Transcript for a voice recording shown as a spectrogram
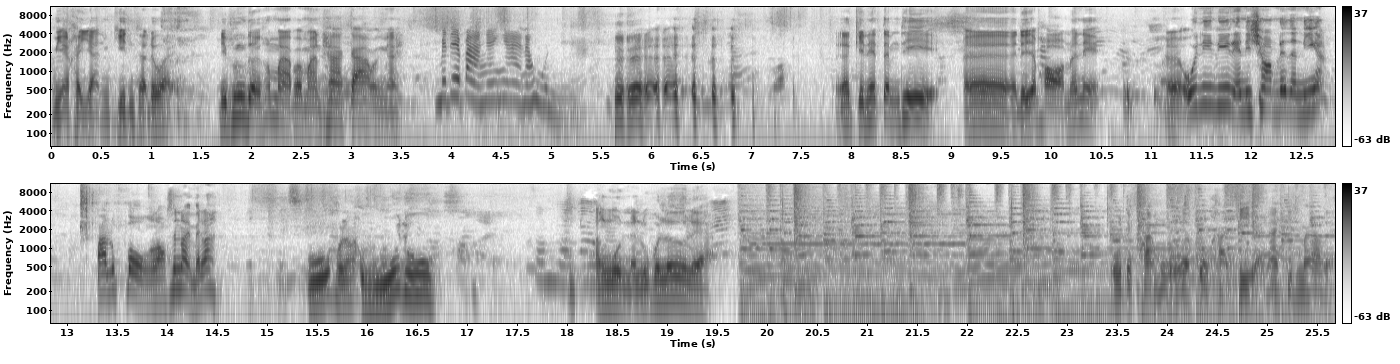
เมียขยันกินซะด้วย นี่เพิ่งเดินเข้ามาประมาณ5้าเก้าเองนะ ไม่ได้มาง่ายๆนะหุ่นเนี้ยเออกินให้เต็มที่ เออเดี๋ยวจะผอมแล้วนี่เอออุ้ยนี่นี่อันนี้ชอบเล่นอันเนี้ยปลาลูกโป่งลองสักหน่อยไหมล่ะอู้ผลไม้อู้ดูส้มเล็กองุ่นน่ะลูกเบลเลอร์เลยอะ อ้แต่ขาหมูเนี่ยตรงคากิอะน่ากินมากเลย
